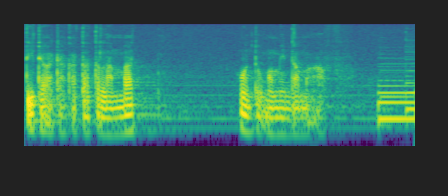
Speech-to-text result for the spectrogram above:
Tidak ada kata terlambat untuk meminta maaf. thank you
